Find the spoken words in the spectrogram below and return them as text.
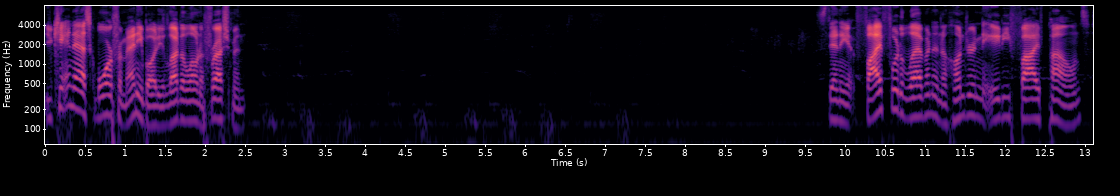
you can't ask more from anybody, let alone a freshman. Standing at 5 foot 11 and 185 pounds.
